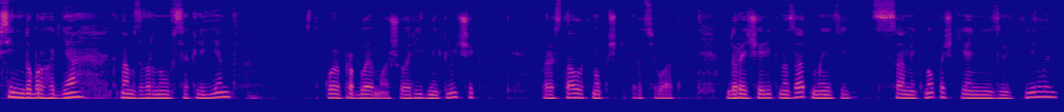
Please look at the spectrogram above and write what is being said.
Всім доброго дня. К нам звернувся клієнт з такою проблемою, що рідний ключик перестали кнопочки працювати. До речі, рік назад ми ці самі кнопочки вони злетіли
